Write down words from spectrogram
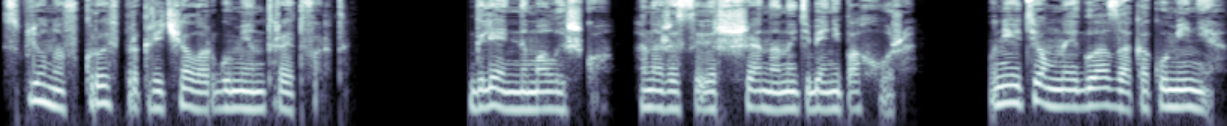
Сплюнув кровь, прокричал аргумент Редфорд. Глянь на малышку, она же совершенно на тебя не похожа. У нее темные глаза, как у меня.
